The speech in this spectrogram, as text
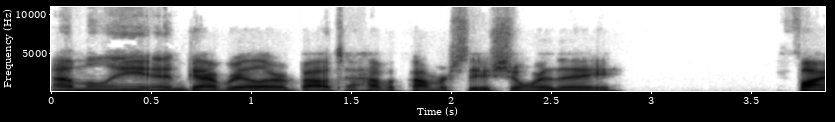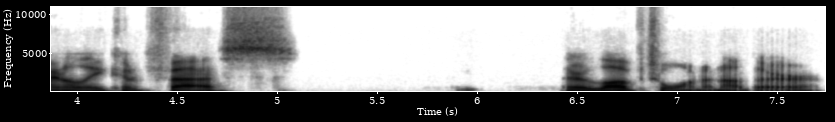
Emily and Gabriel are about to have a conversation where they finally confess their love to one another,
